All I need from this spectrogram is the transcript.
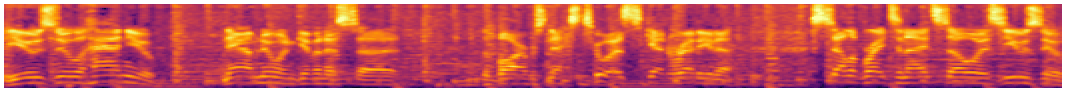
Yuzu Hanyu. Nam Nguyen giving us uh, the barbs next to us, getting ready to celebrate tonight. So is Yuzu.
